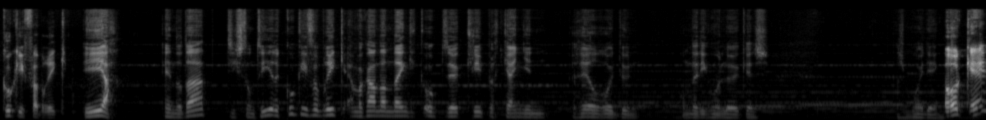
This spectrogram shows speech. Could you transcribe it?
Cookiefabriek. Ja, inderdaad. Die stond hier, de cookiefabriek. En we gaan dan denk ik ook de Creeper Canyon Railroad doen. Omdat die gewoon leuk is. Dat is een mooi ding. Oké.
